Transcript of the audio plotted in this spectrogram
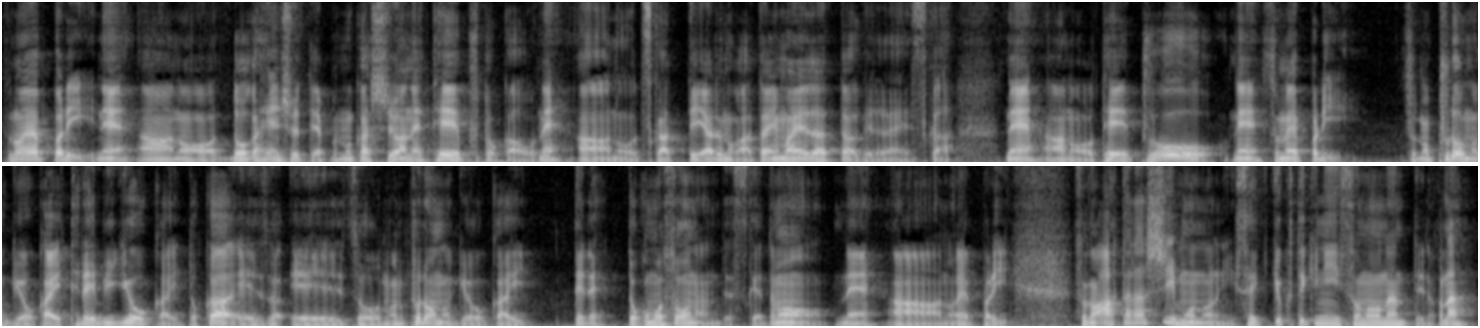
そのやっぱりね、あの、動画編集ってやっぱ昔はね、テープとかをね、あの、使ってやるのが当たり前だったわけじゃないですか。ね、あの、テープをね、そのやっぱり、そのプロの業界、テレビ業界とか映像映像のプロの業界ってね、どこもそうなんですけども、ね、あの、やっぱり、その新しいものに積極的にその、なんていうのかな、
